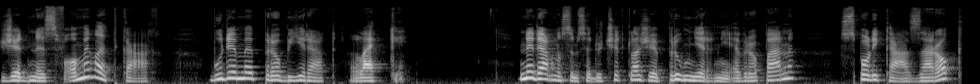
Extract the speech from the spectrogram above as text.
že dnes v omeletkách budeme probírat léky. Nedávno jsem se dočetla, že průměrný Evropan spoliká za rok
